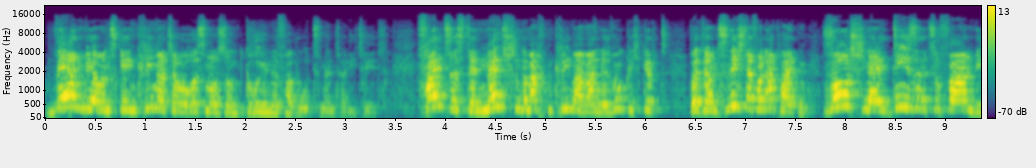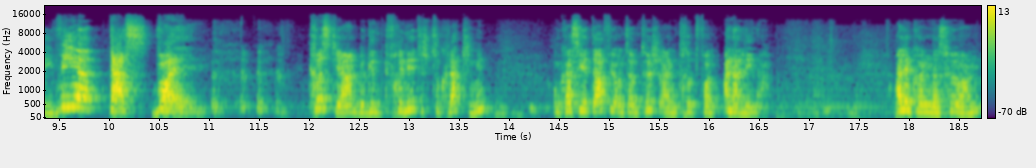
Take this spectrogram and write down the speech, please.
wehren wir uns gegen Klimaterrorismus und grüne Verbotsmentalität. Falls es den menschengemachten Klimawandel wirklich gibt, wird er uns nicht davon abhalten, so schnell Diesel zu fahren, wie wir das wollen. Christian beginnt frenetisch zu klatschen und kassiert dafür unterm Tisch einen Tritt von Annalena. Alle können das hören,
